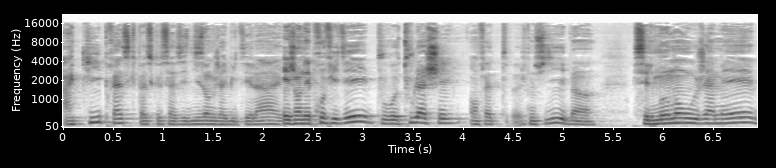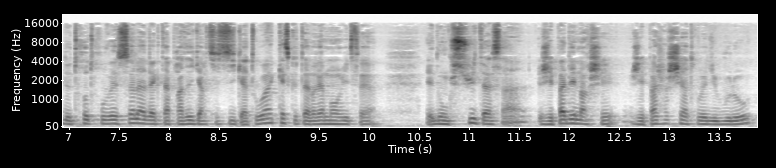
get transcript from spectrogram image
acquis presque parce que ça faisait dix ans que j'habitais là. Et j'en ai profité pour tout lâcher en fait. Je me suis dit, eh ben, c'est le moment ou jamais de te retrouver seul avec ta pratique artistique à toi. Qu'est-ce que tu as vraiment envie de faire? Et donc suite à ça, j'ai pas démarché, j'ai pas cherché à trouver du boulot.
